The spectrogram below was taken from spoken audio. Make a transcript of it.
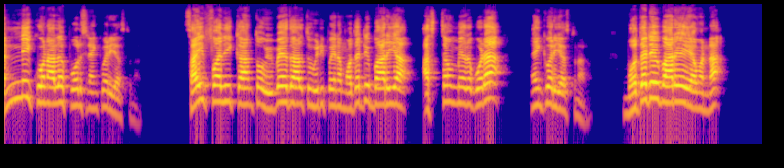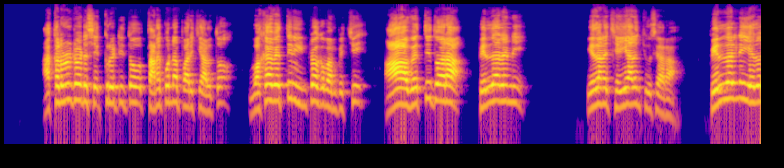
అన్ని కోణాల్లో పోలీసులు ఎంక్వైరీ చేస్తున్నారు. సైఫ్ అలీ ఖాన్తో విభేదాలతో విడిపోయిన మొదటి భార్య అస్తం మీద కూడా ఎంక్వైరీ చేస్తున్నారు. మొదటి భార్య ఏమన్నా అక్కడ ఉన్నటువంటి సెక్యూరిటీతో తనకున్న పరిచయాలతో ఒక వ్యక్తిని ఇంట్లోకి పంపించి ఆ వ్యక్తి ద్వారా పిల్లలని ఏదైనా చేయాలని చూసారా పిల్లల్ని ఏదో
